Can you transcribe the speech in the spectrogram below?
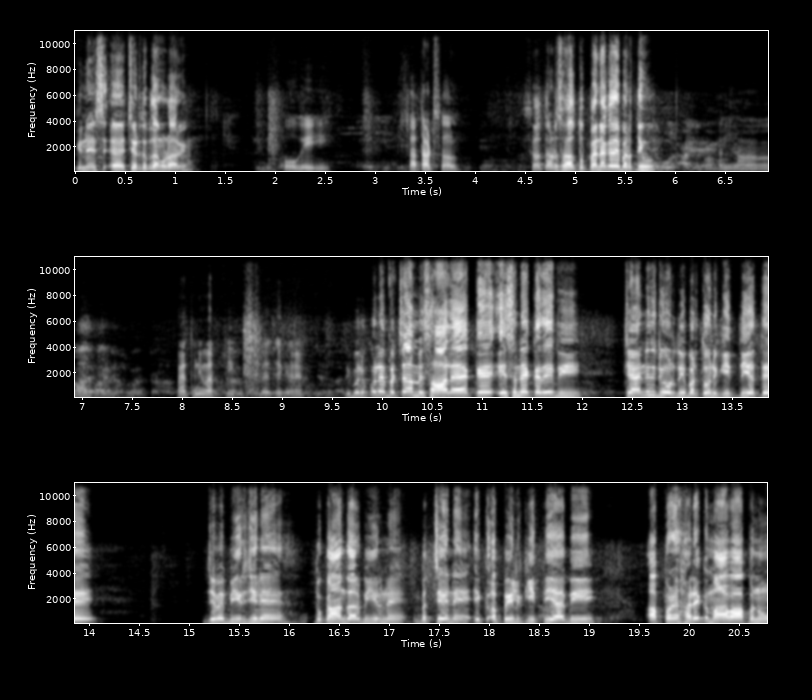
ਕਿੰਨੇ ਸ- ਅਹ ਚਿਰ ਤੋਂ ਪਤੰਗ ਉਡਾ ਰਹੇ ਹੋ? ਹੋ ਗਈ ਜੀ। 7-8 ਸਾਲ। 7-8 ਸਾਲ ਤੋਂ ਪਹਿਲਾਂ ਕਦੇ ਵਰਤੀ ਹੋ ਪਹਿਲਾਂ ਮੈਂ ਤਾਂ ਨਹੀਂ ਵਰਤੀ ਵੈਸੇ ਕਹਿ ਰਿਹਾ ਬਿਲਕੁਲ ਇਹ ਬੱਚਾ ਮਿਸਾਲ ਹੈ ਕਿ ਇਸਨੇ ਕਦੇ ਵੀ ਚਾਈਨੀਜ਼ ਡੋਰ ਦੀ ਵਰਤੋਂ ਨਹੀਂ ਕੀਤੀ ਅਤੇ ਜਿਵੇਂ ਵੀਰ ਜੀ ਨੇ ਦੁਕਾਨਦਾਰ ਵੀਰ ਨੇ ਬੱਚੇ ਨੇ ਇੱਕ ਅਪੀਲ ਕੀਤੀ ਹੈ ਵੀ ਆਪਣੇ ਹਰ ਇੱਕ ਮਾਪੇ ਨੂੰ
